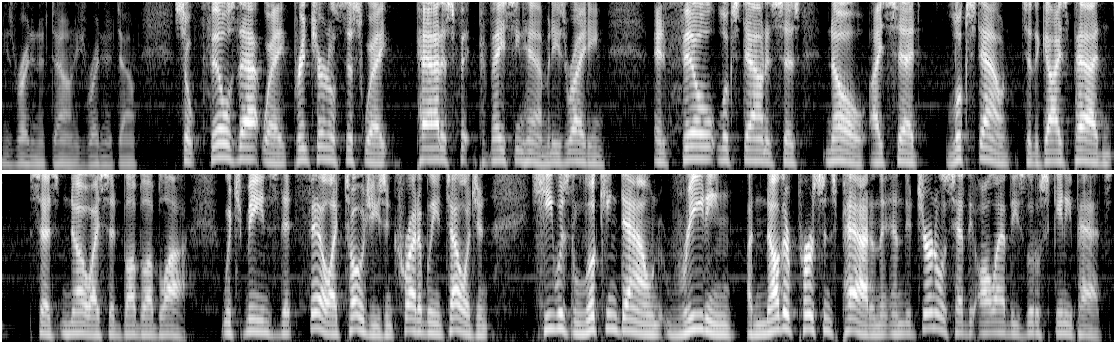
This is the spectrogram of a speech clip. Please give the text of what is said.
He's writing it down. He's writing it down. So Phil's that way. Print journalist this way. Pat is facing him, and he's writing. And Phil looks down and says, "No." I said, looks down to the guy's pad and says, "No." I said, "Blah blah blah," which means that Phil, I told you, he's incredibly intelligent he was looking down, reading another person's pad, and the, and the journalists had the, all have these little skinny pads.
